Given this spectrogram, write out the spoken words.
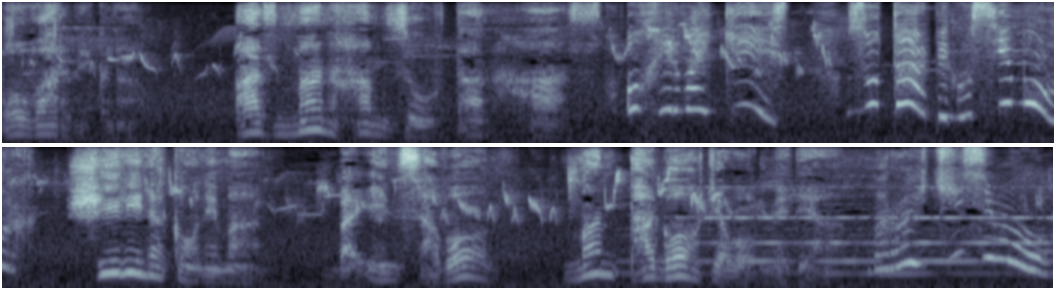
бовар мекунам аз ман ҳам зуртар ҳаст охир вай кист зудтар бигӯ симурғ ширинакони ман ба ин савол ман пагоҳ ҷавоб медиҳам барои чӣ симурғ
